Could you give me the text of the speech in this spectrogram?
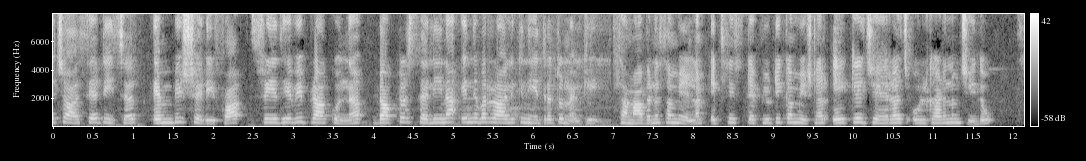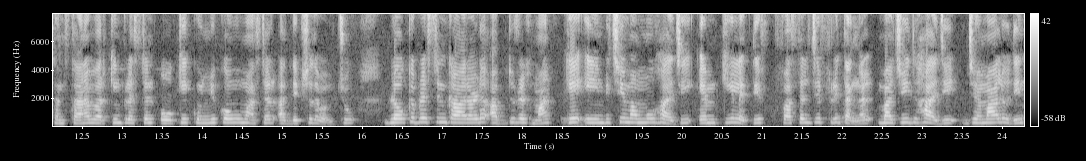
H Asiya teacher M B Sherifa Sreedevi Prakkunnu doctor Saleena എന്നിവർ റാലിക്ക് നേതൃത്വം നൽകി. സമാപന സമ്മേളനം excise deputy commissioner A K Jayaraj ഉദ്ഘാടനം ചെയ്തു. സംസ്ഥാന working president O K Kunhikomu master അധ്യക്ഷത വഹിച്ചു. Block president Karad Abdul Rahman K Embichi Mammu Haji M K Latheef Fazal Jifri Thangal Majeed Haji Jamaluddin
